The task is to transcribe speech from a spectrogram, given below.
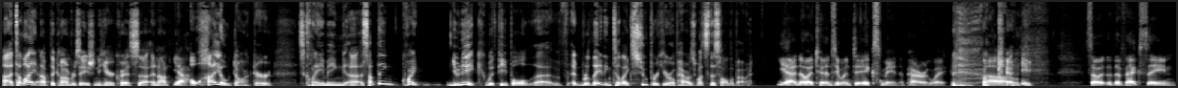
Uh, to lighten Yeah. up the conversation here, Chris, uh, an Yeah. Ohio doctor is claiming uh, something quite unique with people uh, relating to like superhero powers. What's this all about? Yeah, no, it turns you into X Men apparently. Um, Okay. so the, the vaccine,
